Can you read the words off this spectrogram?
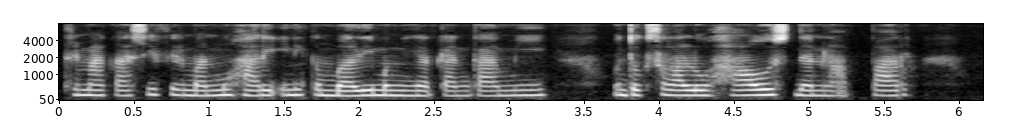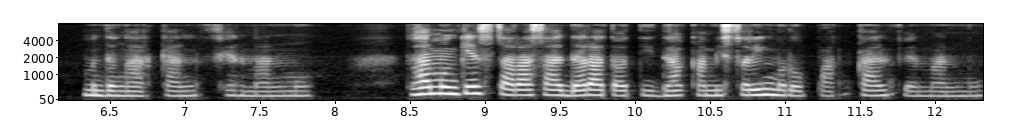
Terima kasih firmanmu hari ini kembali mengingatkan kami untuk selalu haus dan lapar mendengarkan firmanmu. Tuhan mungkin secara sadar atau tidak kami sering merupakan firmanmu.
